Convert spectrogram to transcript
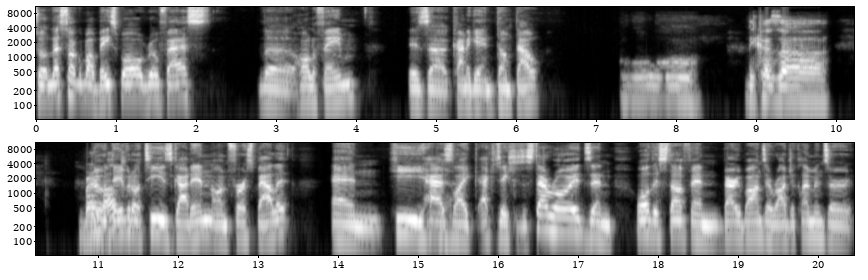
So let's talk about baseball real fast. The Hall of Fame is uh, kind of getting dumped out. Ooh. Because uh Barry No, Bonds? David Ortiz got in on first ballot, and he has Yeah. like accusations of steroids and all this stuff. And Barry Bonds and Roger Clemens are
